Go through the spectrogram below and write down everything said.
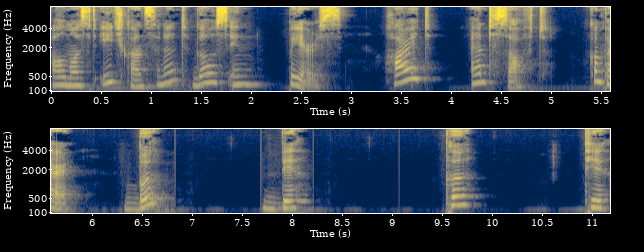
almost each consonant goes in pairs, hard and soft. Compare b, b, p, p,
